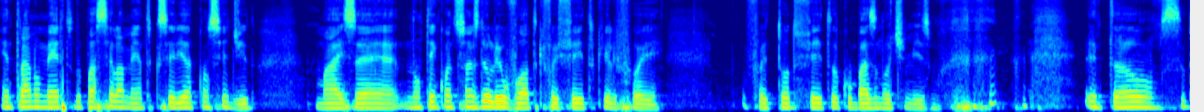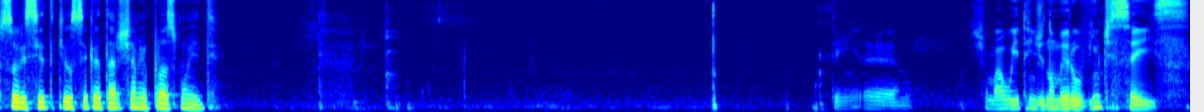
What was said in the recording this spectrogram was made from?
entrar no mérito do parcelamento que seria concedido mas é, não tem condições de eu ler o voto que foi feito, que ele foi, foi todo feito com base no otimismo. então, solicito que o secretário chame o próximo item. Tem, é, chamar o item de número 26.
